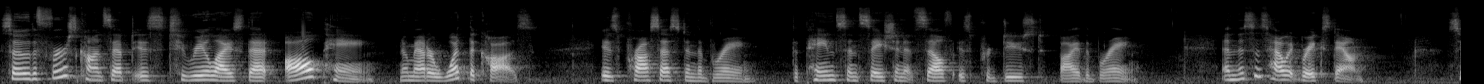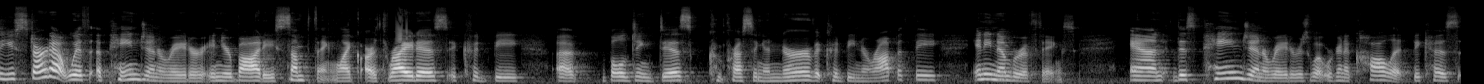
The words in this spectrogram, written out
So, the first concept is to realize that all pain, no matter what the cause, is processed in the brain. The pain sensation itself is produced by the brain. And this is how it breaks down. So you start out with a pain generator in your body, something like arthritis, it could be a bulging disc compressing a nerve, it could be neuropathy, any number of things. And this pain generator is what we're going to call it because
